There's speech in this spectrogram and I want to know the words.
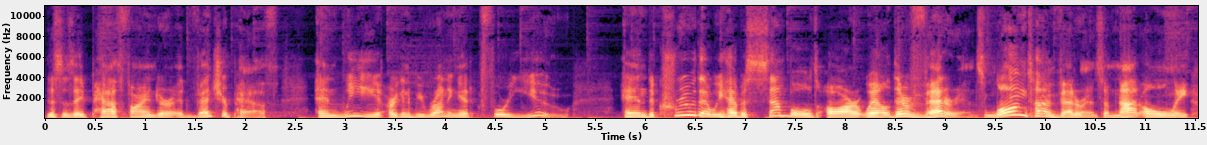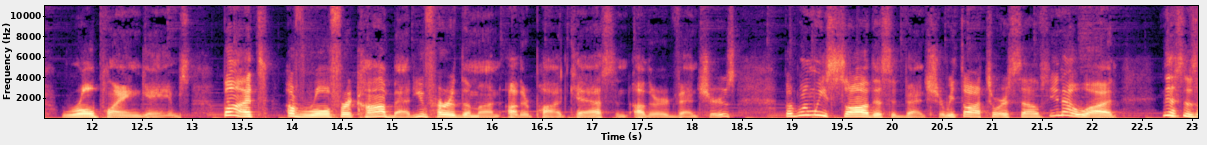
This is a Pathfinder adventure path, and we are going to be running it for you. And the crew that we have assembled are, well, they're veterans, longtime veterans of not only role playing games, but of Roll for Combat. You've heard them on other podcasts and other adventures. But when we saw this adventure, we thought to ourselves, you know what? This is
